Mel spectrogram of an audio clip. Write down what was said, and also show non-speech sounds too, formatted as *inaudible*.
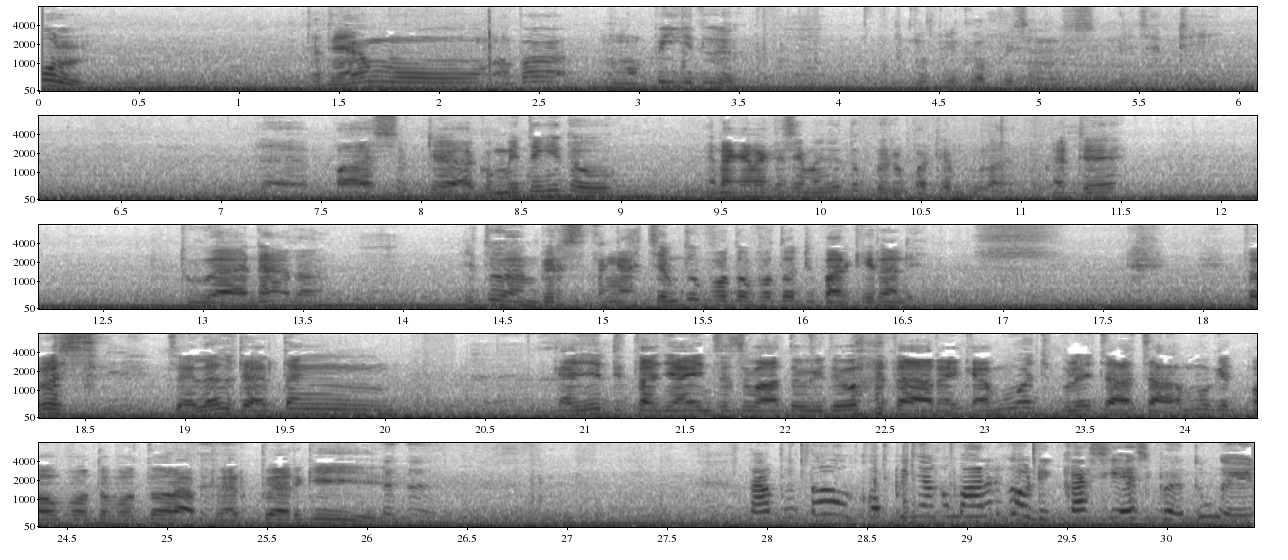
full tadinya aku mau apa ngopi gitu loh. Mau beli kopi terus nggak jadi nah pas sudah aku meeting itu anak-anak SMA itu baru pada pulang. Ada dua anak toh. Itu hampir setengah jam tuh foto-foto di parkiran deh. *laughs* Terus Jalal datang kayaknya ditanyain sesuatu gitu. *laughs* Kata Are kamu boleh cacamu kita mau foto-foto rak barbar ki *laughs* Tapi tuh kopinya kemarin kalau dikasih es batu nggak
